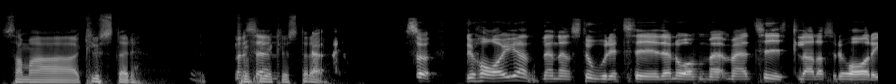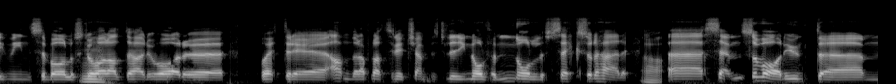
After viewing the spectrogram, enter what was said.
samma kluster, trofékluster där. så du har ju egentligen den storhetstiden då med, med titlar, alltså du har Invincibles, du Mm. har allt det här, du har eh, vad heter det, andra platsen i Champions League 05-06 och det här. Ja. Eh, sen så var det ju inte... ehm,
